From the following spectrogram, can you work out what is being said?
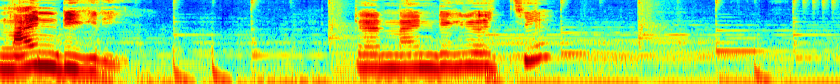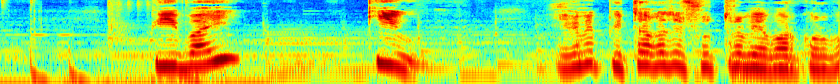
nine degree ten nine degree হচ্ছে পি বাই কিউ এখানে পিথাগোরাসের সূত্র ব্যবহার করব।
